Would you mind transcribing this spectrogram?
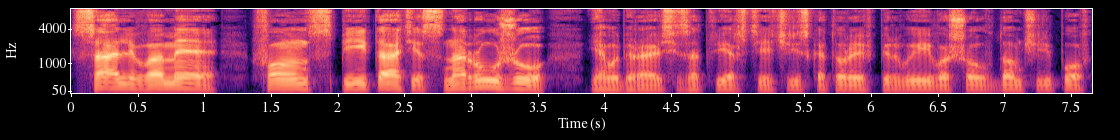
сальва ме, фон спиетатис, наружу!» Я выбираюсь из отверстия, через которое впервые вошел в дом черепов.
